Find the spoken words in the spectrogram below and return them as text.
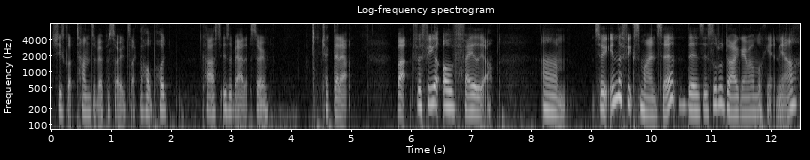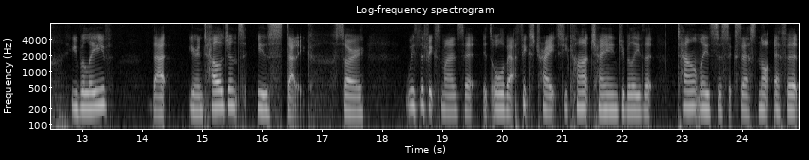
she's got tons of episodes. Like the whole podcast is about it. So check that out. But for fear of failure, um, so in the fixed mindset, there's this little diagram I'm looking at now. You believe that your intelligence is static. So with the fixed mindset, it's all about fixed traits. You can't change. You believe that talent leads to success, not effort.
